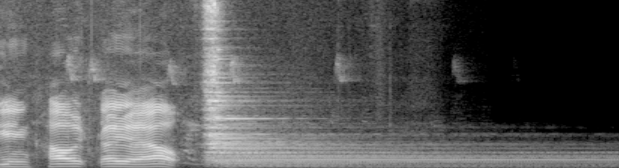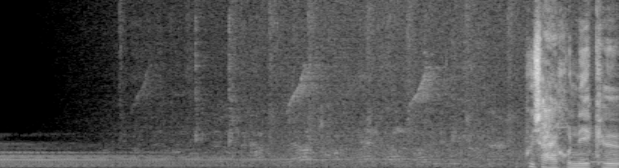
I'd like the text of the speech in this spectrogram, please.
กินข้าวได้แล้ว ผู้ชายคนนี้คือ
